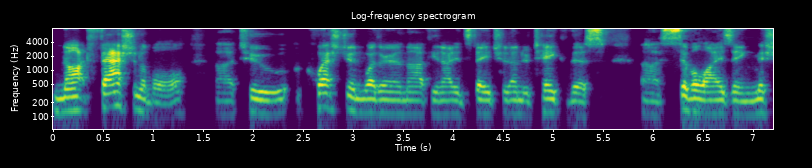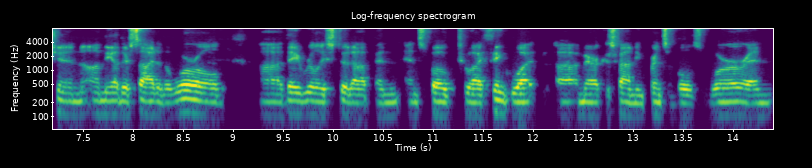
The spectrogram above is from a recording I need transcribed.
not fashionable uh, to question whether or not the United States should undertake this uh, civilizing mission on the other side of the world. Uh, they really stood up and, and spoke to I think what America's founding principles were and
